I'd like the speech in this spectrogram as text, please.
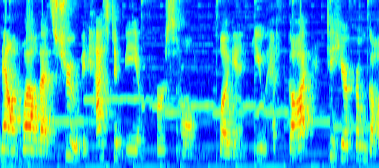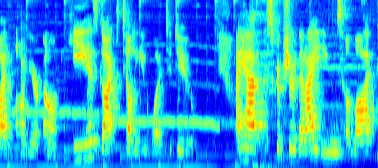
Now, while that's true, it has to be a personal plug in. You have got to hear from God on your own. He has got to tell you what to do. I have a scripture that I use a lot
